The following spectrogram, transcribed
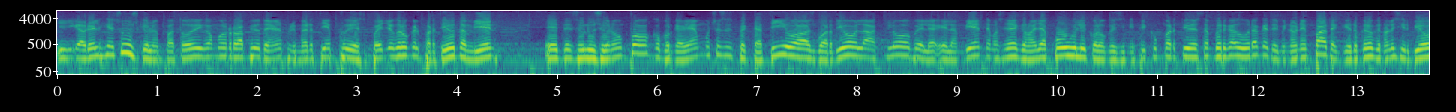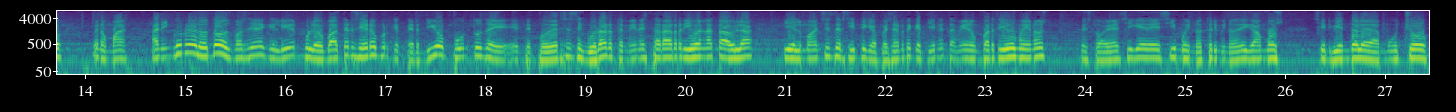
y Gabriel Jesús que lo empató digamos rápido también en el primer tiempo y después yo creo que el partido también eh, desilusionó un poco porque había muchas expectativas, Guardiola, club, el, ambiente, más allá de que no haya público, lo que significa un partido de esta envergadura que terminó en empate, que yo creo que no le sirvió, bueno, más a ninguno de los dos, más allá de que el Liverpool va tercero porque perdió puntos de, de poderse asegurar también estar arriba en la tabla y el Manchester City que a pesar de que tiene también un partido menos, pues todavía sigue décimo y no terminó, digamos, sirviéndole da mucho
